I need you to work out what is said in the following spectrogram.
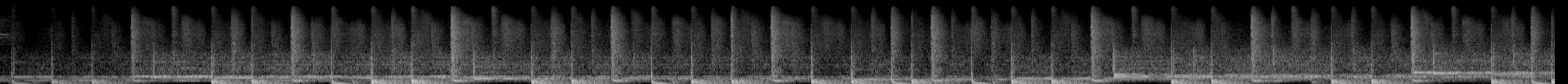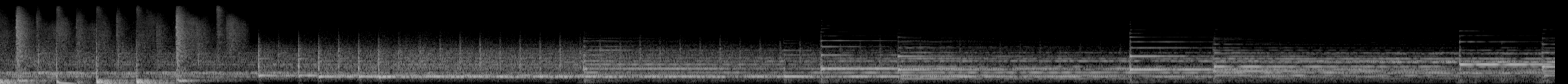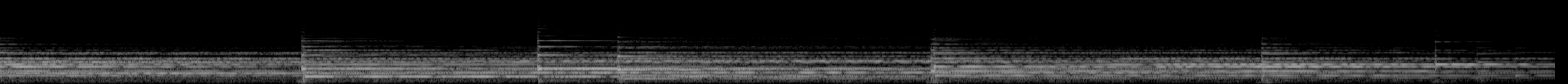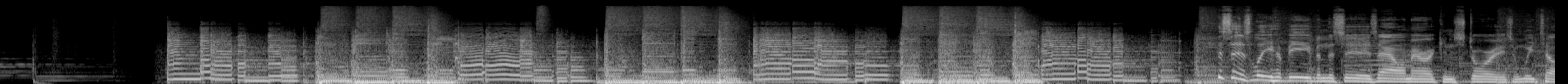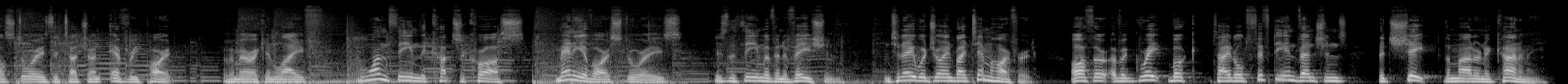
Is Lee Habeeb, and this is Our American Stories, and we tell stories that touch on every part of American life. And one theme that cuts across many of our stories is the theme of innovation. And today we're joined by Tim Harford, author of a great book titled 50 Inventions That Shaped the Modern Economy.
